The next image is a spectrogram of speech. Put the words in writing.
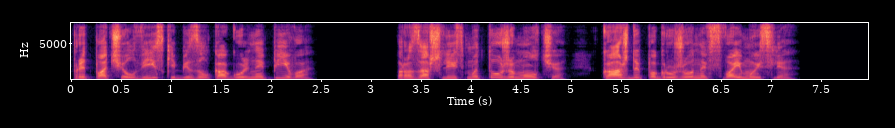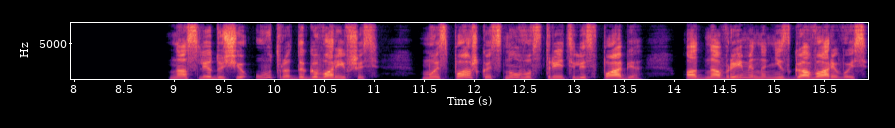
предпочел виски безалкогольное пиво. Разошлись мы тоже молча, каждый погруженный в свои мысли. На следующее утро, договорившись, мы с Пашкой снова встретились в пабе, одновременно не сговариваясь,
